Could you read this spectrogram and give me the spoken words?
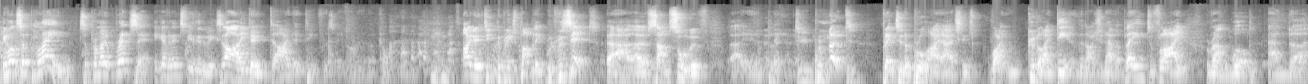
he wants a plane to promote Brexit. He gave an interview the other week. He said, oh, I don't, I don't think Brexit. I don't think the British public would resent uh, uh, some sort of uh, plane to promote Brexit abroad. I actually think it's quite a good idea that I should have a plane to fly around the world and uh,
